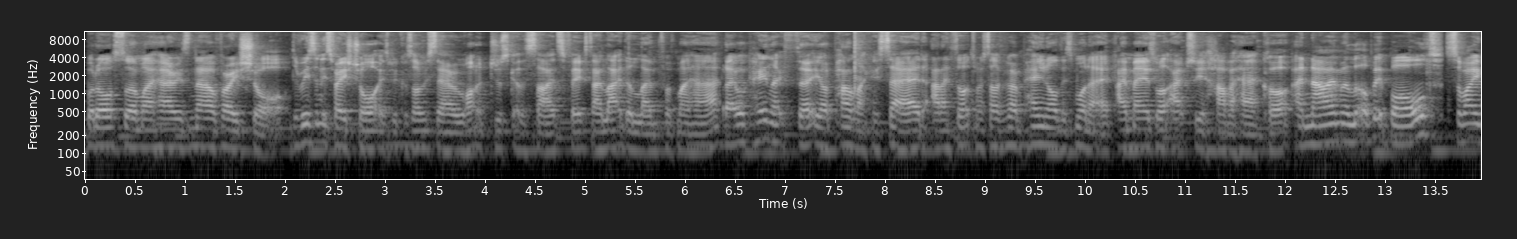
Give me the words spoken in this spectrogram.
but also my hair is now very short. The reason it's very short is because obviously I wanted to just get the sides fixed. I like the length of my hair, but I was paying like 30 odd pound like I said, and I thought to myself, if I'm paying all this money, I may as well actually have a haircut. And now I'm a little bit bald, so I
